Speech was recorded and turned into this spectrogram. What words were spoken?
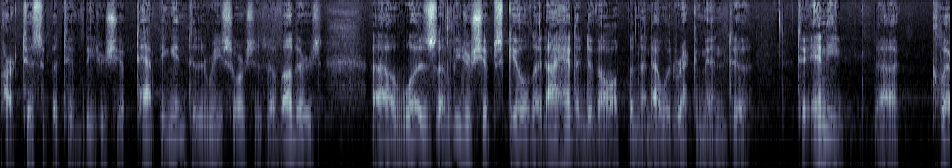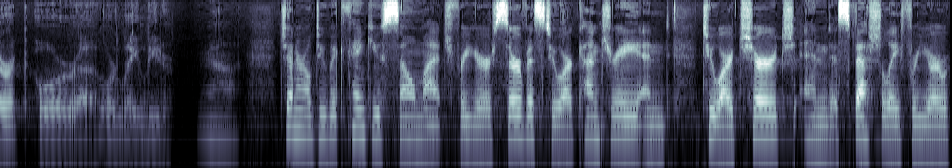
participative leadership, tapping into the resources of others, uh, was a leadership skill that I had to develop and that I would recommend to, to any uh, cleric or, uh, or lay leader. Yeah. General Dubik, thank you so much for your service to our country and to our church, and especially for your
